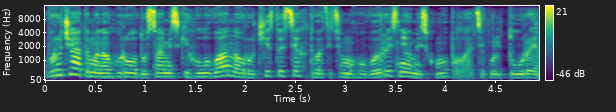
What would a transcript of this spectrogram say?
Вручатиме нагороду сам міський голова на урочистостях 27 вересня у міському палаці культури.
